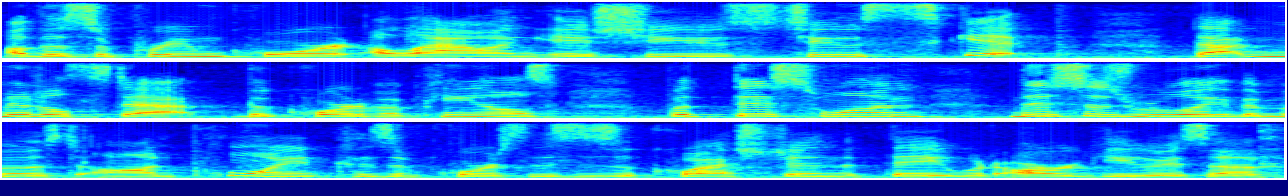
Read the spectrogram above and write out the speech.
of the Supreme Court allowing issues to skip that middle step, the Court of Appeals. But this one, this is really the most on point because, of course, this is a question that they would argue is of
